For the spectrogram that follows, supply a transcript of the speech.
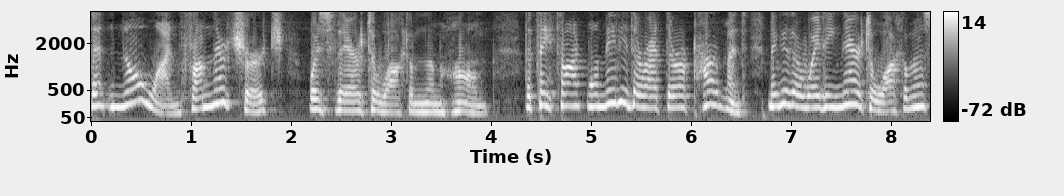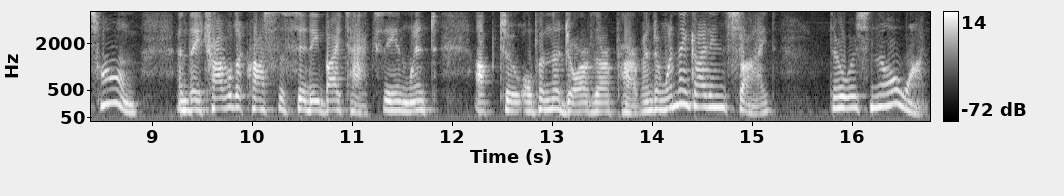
that no one from their church was there to welcome them home. But they thought, well, maybe they're at their apartment. Maybe they're waiting there to welcome us home. And they traveled across the city by taxi and went up to open the door of their apartment. And when they got inside, there was no one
